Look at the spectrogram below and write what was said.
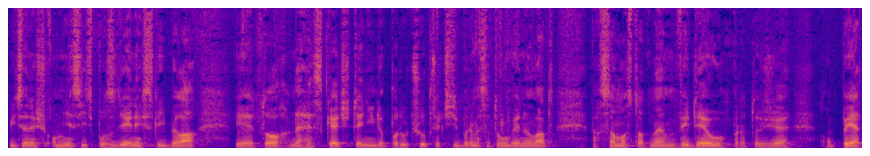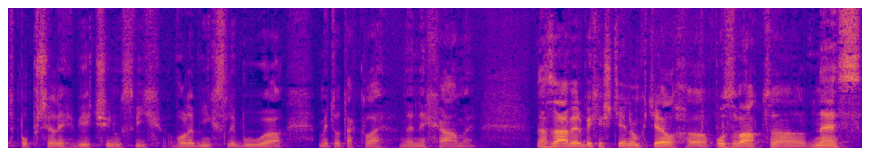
více než o měsíc později, než slíbila. Je to nehezké čtení, doporučuji přečíst, budeme se tomu věnovat v samostatném videu, protože opět popřeli většinu svých volebních slibů a my to takhle nenecháme. Na závěr bych ještě jenom chtěl eh, pozvat eh, dnes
